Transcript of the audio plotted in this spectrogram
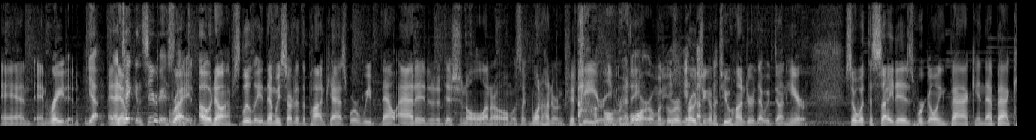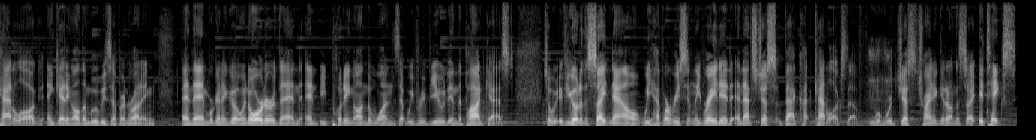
and and rated. Yeah, and taken seriously, right. Oh no absolutely. And then we started the podcast where we've now added an additional i don't know almost like 150 or even Already? more. Almost we're Yeah. approaching up 200 that we've done here. So what the site is we're going back in that back catalog and getting all the movies up and running. And then we're going to go in order then and be putting on the ones that we've reviewed in the podcast. So if you go to the site now we have our recently rated and that's just back catalog stuff. Mm-hmm. We're just trying to get it on the site. It takes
